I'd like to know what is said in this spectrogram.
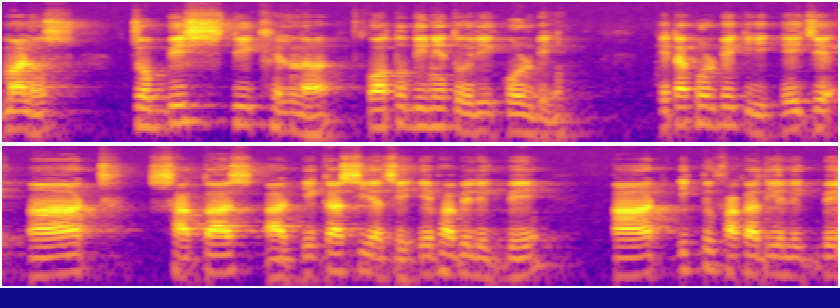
মানুষ চব্বিশটি খেলনা কত দিনে তৈরি করবে? এটা করবে কি? এই যে আট, সাতাশ আর একাশি আছে, এভাবে লিখবে। আট একটু ফাঁকা দিয়ে লিখবে,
